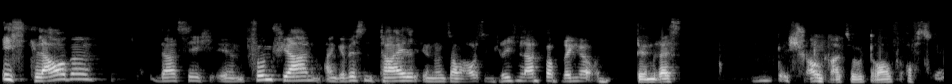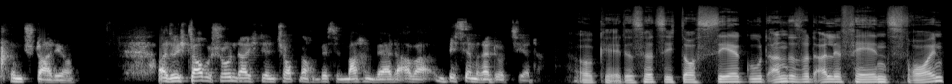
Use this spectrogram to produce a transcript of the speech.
ich glaube, dass ich in fünf Jahren einen gewissen Teil in unserem Haus in Griechenland verbringe und den Rest ich schaue gerade so drauf aufs ins Stadion. Also ich glaube schon, dass ich den Job noch ein bisschen machen werde, aber ein bisschen reduziert. Okay, das hört sich doch sehr gut an. Das wird alle Fans freuen.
